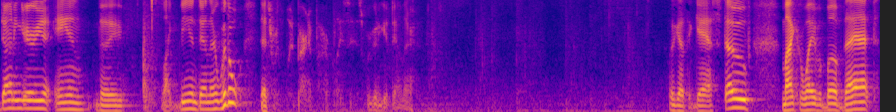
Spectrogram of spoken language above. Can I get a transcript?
dining area and the like den down there with a, that's where the wood burning fireplace is. We're gonna get down there. We got the gas stove, microwave above that.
